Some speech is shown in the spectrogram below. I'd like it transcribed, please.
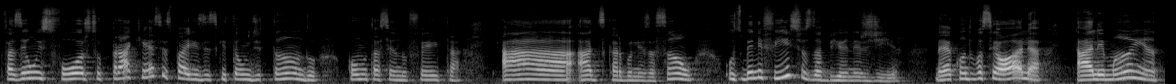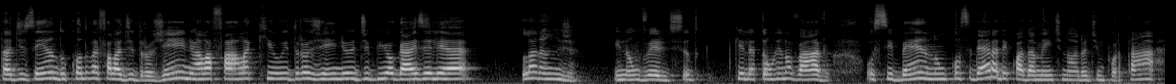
fazer um esforço para que esses países que estão ditando como está sendo feita a, a descarbonização, os benefícios da bioenergia. Né? Quando você olha a Alemanha está dizendo, quando vai falar de hidrogênio, ela fala que o hidrogênio de biogás ele é laranja e não verde, sendo que ele é tão renovável. O CIBEN não considera adequadamente na hora de importar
